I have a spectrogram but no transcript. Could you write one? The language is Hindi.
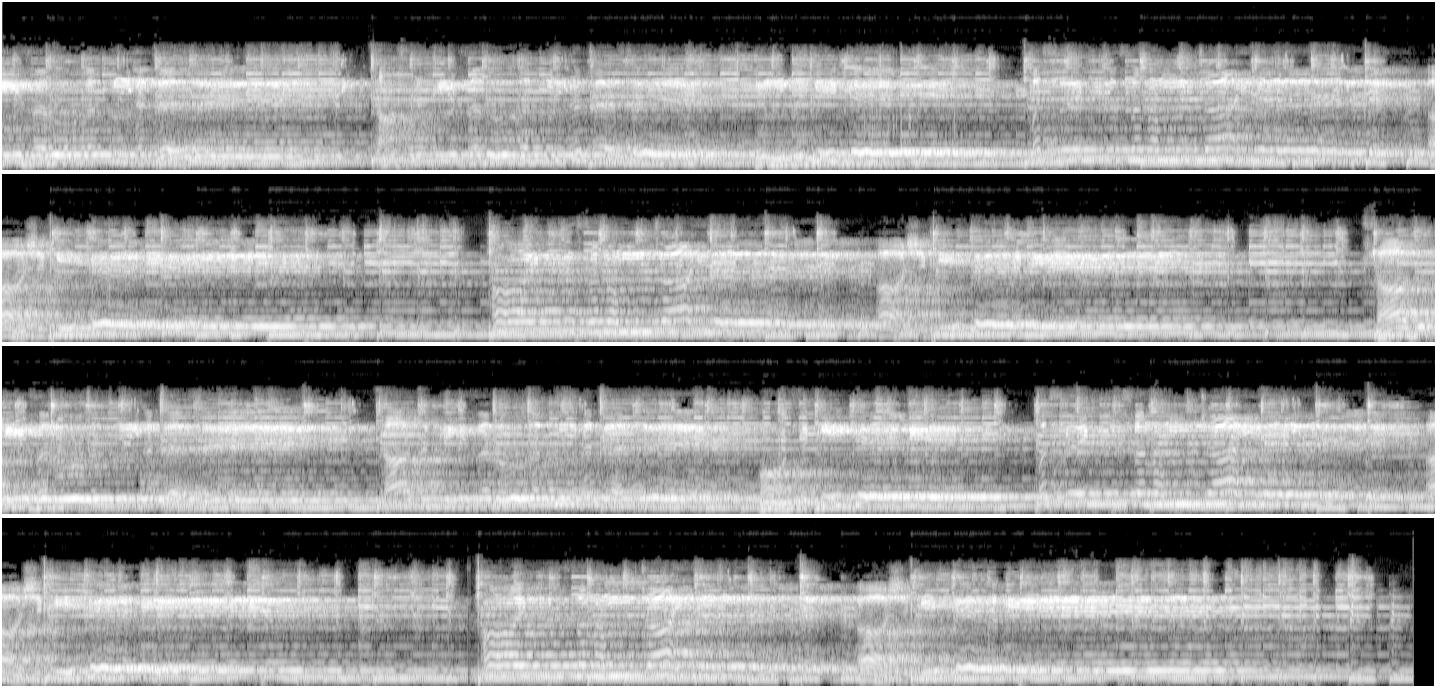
की ज़रूरत जैसे सांसों की ज़रूरत जैसे ज़िंदगी के बस एक सनम चाहिए। आशिकी के हाँ एक आशिकी के लिए। साज की ज़रूरत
